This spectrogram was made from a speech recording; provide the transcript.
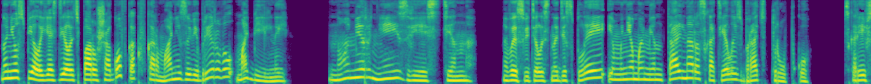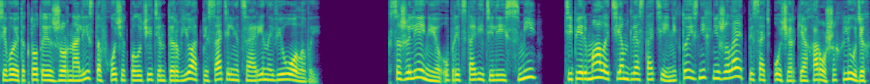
но не успела я сделать пару шагов, как в кармане завибрировал мобильный. «Номер неизвестен», — высветилось на дисплее, и мне моментально расхотелось брать трубку. Скорее всего, это кто-то из журналистов хочет получить интервью от писательницы Арины Виоловой. К сожалению, у представителей СМИ теперь мало тем для статей. Никто из них не желает писать очерки о хороших людях,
